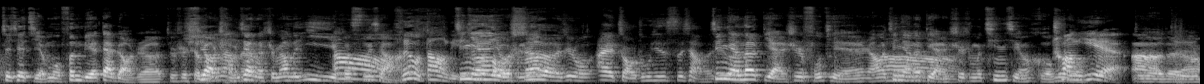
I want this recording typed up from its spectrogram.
这些节目分别代表着就是需要呈现的什么样的意义和思想。哦很有道理。今年有什么的这种爱找中心思想的？今年的点是扶贫，然后今年的点是什么亲情和睦、创业啊，对对对啊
